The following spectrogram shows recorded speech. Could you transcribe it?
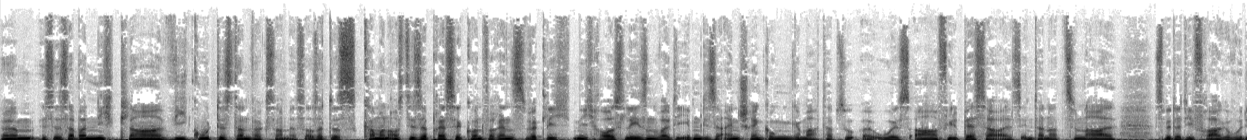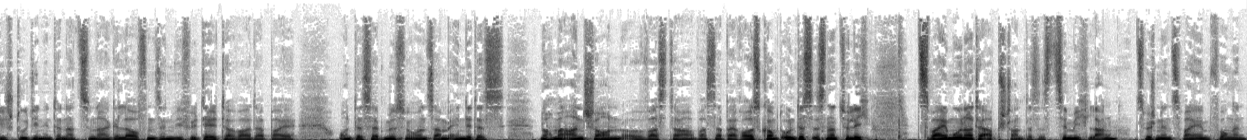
Ähm, es ist aber nicht klar, wie gut es dann wirksam ist. Also das kann man aus dieser Pressekonferenz wirklich nicht rauslesen, weil die eben diese Einschränkungen gemacht hat. Äh, USA viel besser als international. Es wird ja die Frage, wo die Studien international gelaufen sind, wie viel Delta war dabei. Und deshalb müssen wir uns am Ende das nochmal anschauen, was da, was dabei rauskommt. Und es ist natürlich zwei Monate Abstand. Das ist ziemlich lang zwischen den zwei Impfungen.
